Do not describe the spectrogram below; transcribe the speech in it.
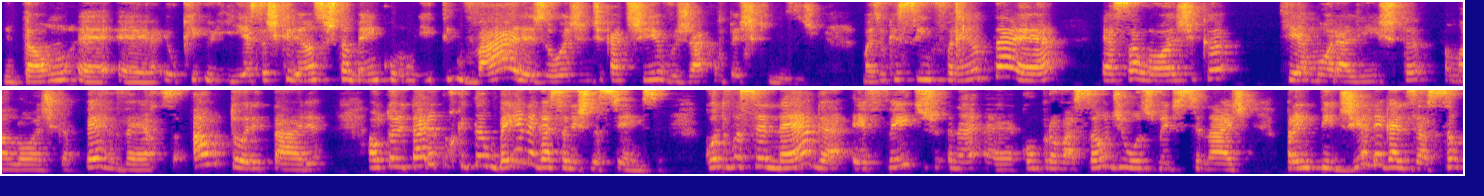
Então, é, é, eu, e essas crianças também, com, e tem várias hoje indicativos já com pesquisas, mas o que se enfrenta é essa lógica que é moralista, é uma lógica perversa, autoritária. Autoritária porque também é negacionista da ciência. Quando você nega efeitos, né, é, comprovação de usos medicinais para impedir a legalização,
